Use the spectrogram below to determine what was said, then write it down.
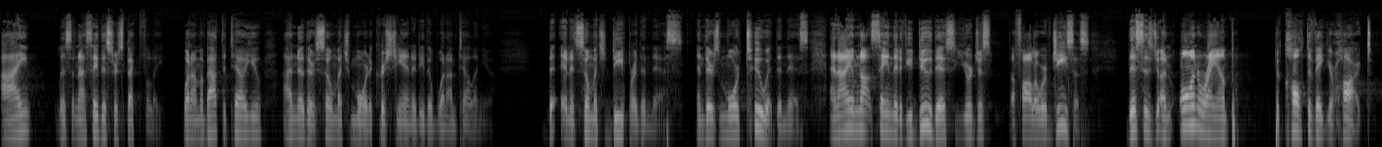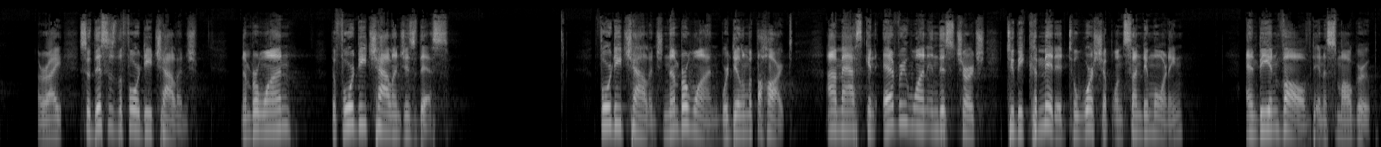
I listen, I say this respectfully. What I'm about to tell you, I know there's so much more to Christianity than what I'm telling you. And it's so much deeper than this. And there's more to it than this. And I am not saying that if you do this, you're just a follower of Jesus. This is an on ramp to cultivate your heart. All right? So this is the 4D challenge. Number one, the 4D challenge is this 4D challenge. Number one, we're dealing with the heart. I'm asking everyone in this church to be committed to worship on Sunday morning and be involved in a small group.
